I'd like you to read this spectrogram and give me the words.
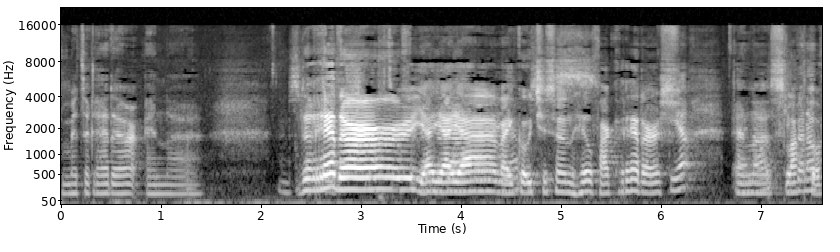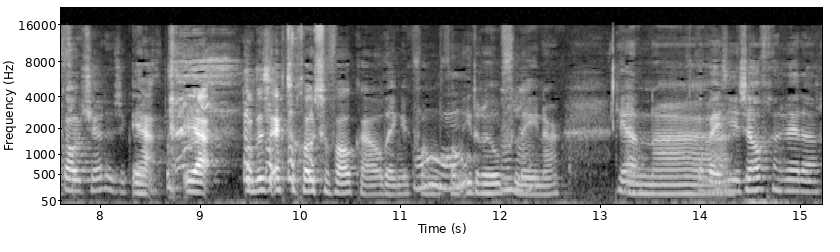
met de redder en En de slachtoffer- redder. slachtoffer Ja, ja, ja. Wij coaches zijn heel vaak redders. Ja. En I know. eh Ik ben ook slachtoffer. coach, hè, dus ik Ja, ja, dat is echt de grootste valkuil, denk ik, van, Oh. van iedere hulpverlener. Ja. En, eh, kan beter jezelf gaan redden.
